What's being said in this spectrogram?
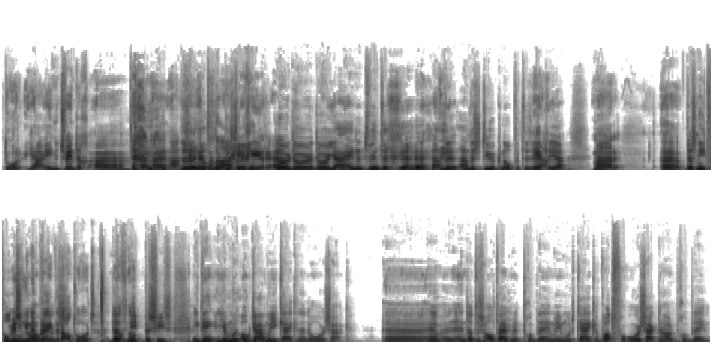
door jaar 21 uh, uh, dat is een heel goed begin. regeren. Hè? Door, door, door jaar 21 uh, aan, de, aan de stuurknoppen te zetten, ja. ja. Maar... Uh, dat is niet voldoende. Misschien een beter antwoord. Dat is niet precies. Ik denk, je moet, ook daar moet je kijken naar de oorzaak. Hè, en dat is altijd met problemen. Je moet kijken, wat veroorzaakt nou het probleem?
